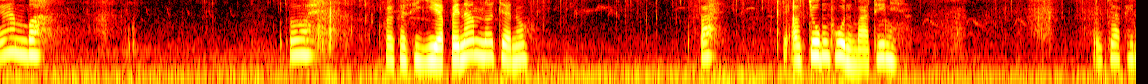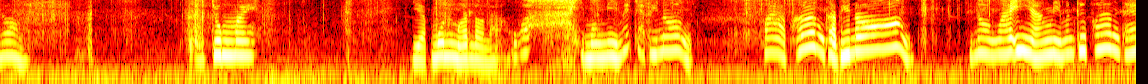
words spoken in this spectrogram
งามบ่โอ้ยข่อยก็สิเหยียบไปน้ำเนาะจ้ะเนาะ ไปเอาจุ่มพุ่นบาดที่นี่ไปจ้าพี่น้องไปเอาจุ่มไหมเหยียบมุนเมือนเราละว้ายมองนี่ไหมจ้าพี่น้องฝ้าเพิ่งค่ะพี่น้อง พี่น้องว่าอีหยังนี่มันคือเพิ่งแท้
